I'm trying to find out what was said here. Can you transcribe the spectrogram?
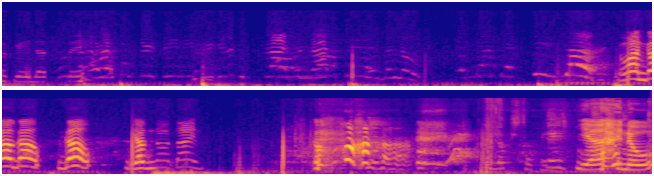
Okay, that's it. Come on, go, go, go. You have no time. yeah, I know.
